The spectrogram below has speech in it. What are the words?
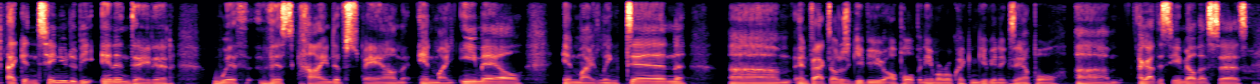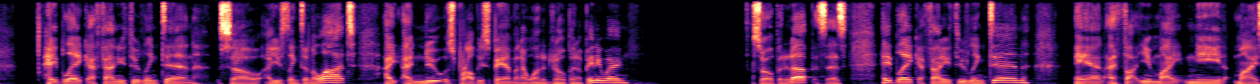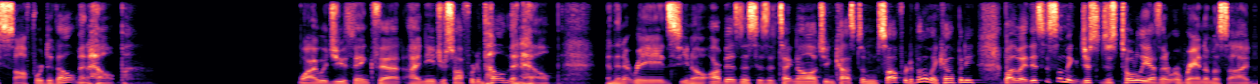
I continue to be inundated with this kind of spam in my email, in my LinkedIn, um, in fact, I'll just give you, I'll pull up an email real quick and give you an example. Um, I got this email that says, Hey, Blake, I found you through LinkedIn. So I use LinkedIn a lot. I, I knew it was probably spam, but I wanted to open up anyway. So I open it up. It says, Hey, Blake, I found you through LinkedIn and I thought you might need my software development help. Why would you think that I need your software development help? And then it reads, you know, our business is a technology and custom software development company. By the way, this is something just just totally as a random aside.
